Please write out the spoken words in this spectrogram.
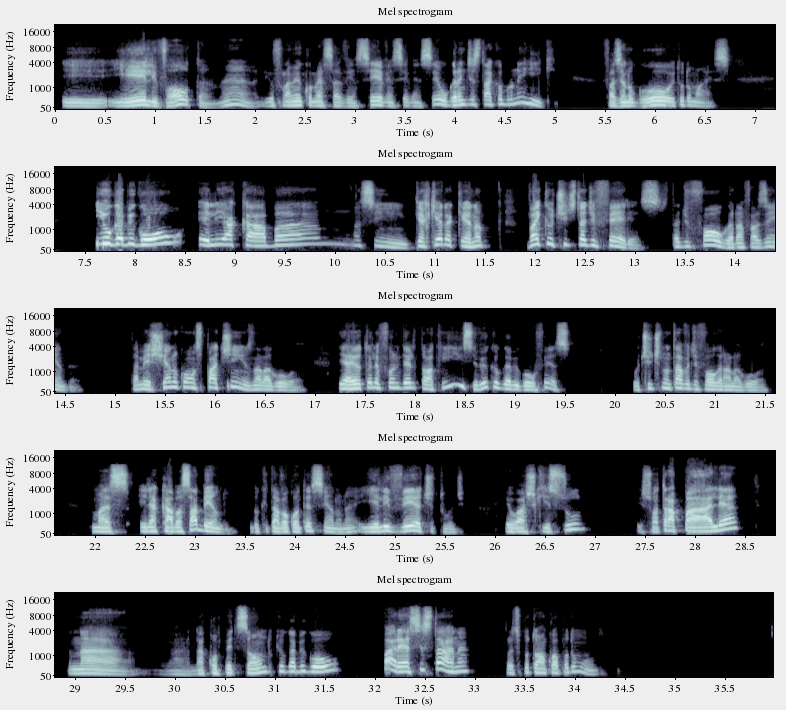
e, e, ele volta, né? E o Flamengo começa a vencer, vencer, vencer. O grande destaque é o Bruno Henrique, fazendo gol e tudo mais. E o Gabigol, ele acaba, assim, quer queira, quer não. Vai que o Tite está de férias, está de folga na fazenda, está mexendo com os patinhos na lagoa. E aí o telefone dele toca. Ih, você viu o que o Gabigol fez? O Tite não estava de folga na lagoa, mas ele acaba sabendo do que estava acontecendo, né? E ele vê a atitude. Eu acho que isso, isso atrapalha na, na, na competição do que o Gabigol parece estar, né? Para disputar uma Copa do Mundo.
